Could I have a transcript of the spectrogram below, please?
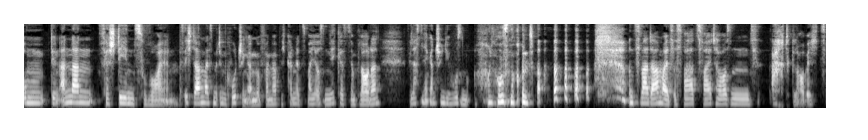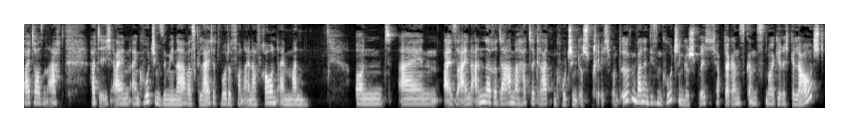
um den anderen verstehen zu wollen. Als ich damals mit dem Coaching angefangen habe, ich kann jetzt mal hier aus dem Nähkästchen plaudern, wir lassen ja ganz schön die Hosen, Hosen runter. Und zwar damals, das war 2008, glaube ich. 2008 hatte ich ein, ein Coaching-Seminar, was geleitet wurde von einer Frau und einem Mann. Und ein, also eine andere Dame hatte gerade ein Coaching-Gespräch. Und irgendwann in diesem Coaching-Gespräch, ich habe da ganz, ganz neugierig gelauscht,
